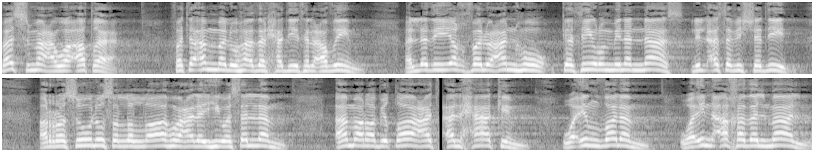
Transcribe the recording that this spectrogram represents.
فاسمع وأطع. فتأملوا هذا الحديث العظيم الذي يغفل عنه كثير من الناس للأسف الشديد. الرسول صلى الله عليه وسلم أمر بطاعة الحاكم وإن ظلم وإن أخذ المال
